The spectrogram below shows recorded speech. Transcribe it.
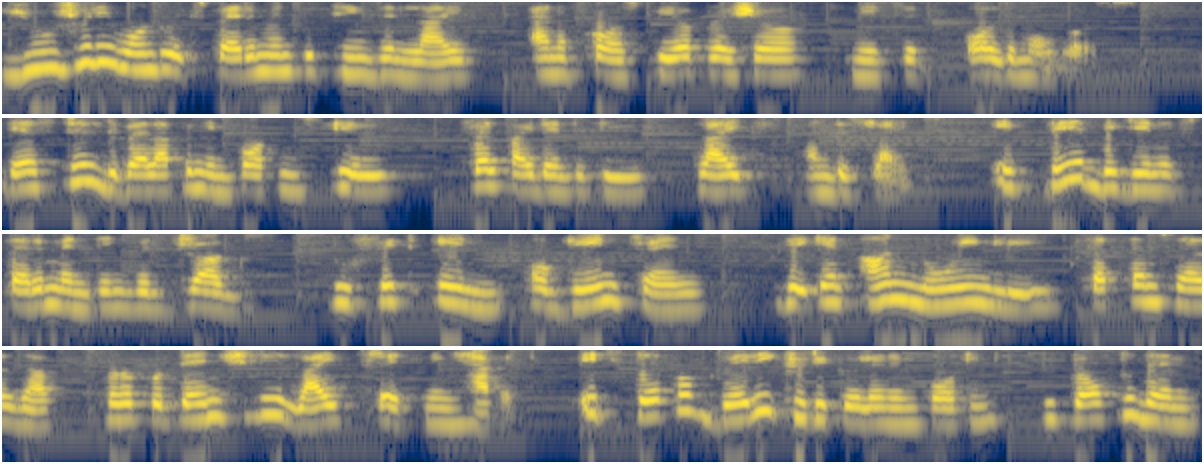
usually want to experiment with things in life, and of course, peer pressure makes it all the more worse. They are still developing important skills, self identity, likes, and dislikes. If they begin experimenting with drugs to fit in or gain friends, they can unknowingly set themselves up for a potentially life threatening habit. It's therefore very critical and important to talk to them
